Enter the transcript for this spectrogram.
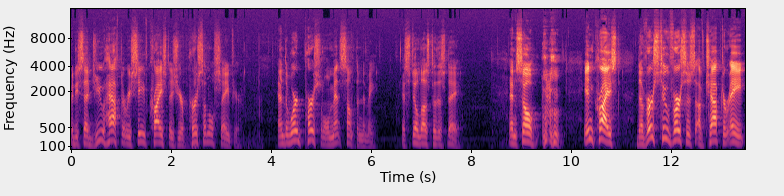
but he said, You have to receive Christ as your personal Savior. And the word personal meant something to me. It still does to this day. And so, in Christ, the verse 2 verses of chapter 8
